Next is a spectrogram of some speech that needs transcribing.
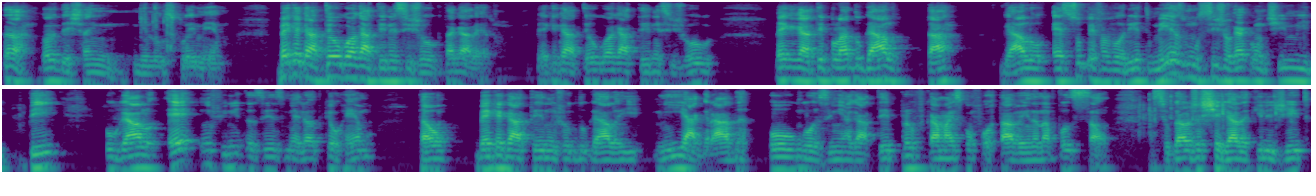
tá, vou deixar em minúsculo aí mesmo. Back HT ou Go HT nesse jogo, tá, galera? Back HT ou Go HT nesse jogo. Back HT pro lado do Galo, tá? Galo é super favorito, mesmo se jogar com o time B, o Galo é infinitas vezes melhor do que o Remo. Então, Back HT no jogo do Galo aí me agrada ou um golzinho HT para eu ficar mais confortável ainda na posição. Se o Galo já chegar daquele jeito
